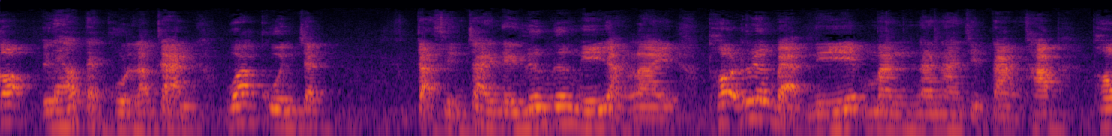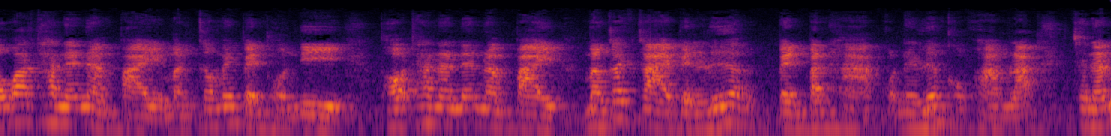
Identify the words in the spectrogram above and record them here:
ก็แล้วแต่คุณละกันว่าคุณจะ ตัดสินใจในเรื่องเรื่องนี้อย่างไร เพราะเรื่องแบบนี้มันนานาจิตตังครับ เพราะว่าถ้าแนะนำไปมันก็ไม่เป็นผลดี เพราะถ้านั้นแนะนำไปมันก็กลายเป็นเรื่องเป็นปัญหาในเรื่องของความรัก ฉะนั้น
